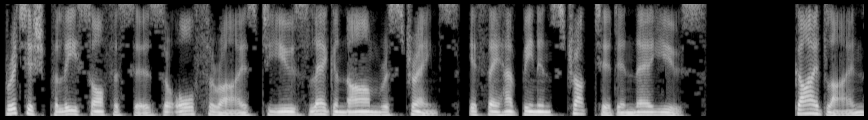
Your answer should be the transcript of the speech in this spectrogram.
British police officers are authorised to use leg and arm restraints, if they have been instructed in their use. Guidelines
